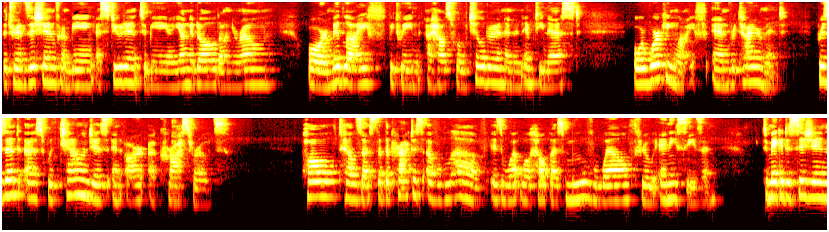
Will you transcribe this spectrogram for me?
the transition from being a student to being a young adult on your own, or midlife between a house full of children and an empty nest, or working life and retirement present us with challenges and are a crossroads. Paul tells us that the practice of love is what will help us move well through any season, to make a decision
